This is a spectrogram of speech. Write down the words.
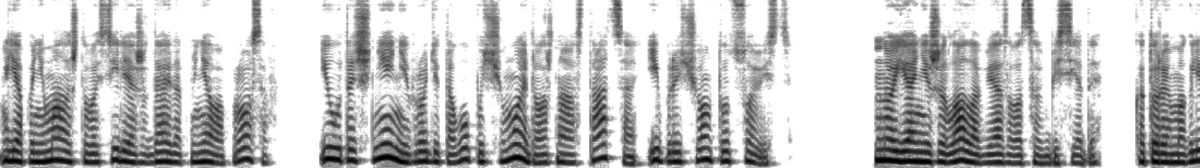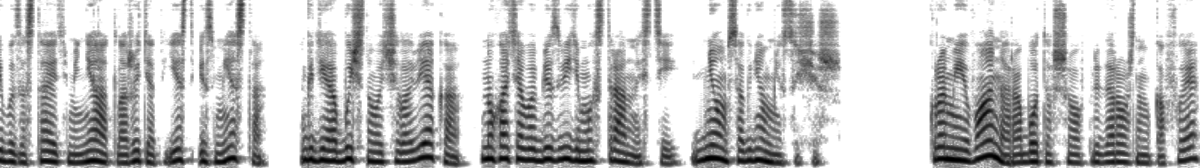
Я понимала, что Василий ожидает от меня вопросов и уточнений вроде того, почему я должна остаться и при чем тут совесть. Но я не желала ввязываться в беседы, которые могли бы заставить меня отложить отъезд из места, где обычного человека, ну хотя бы без видимых странностей, днем с огнем не сыщешь. Кроме Ивана, работавшего в придорожном кафе,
